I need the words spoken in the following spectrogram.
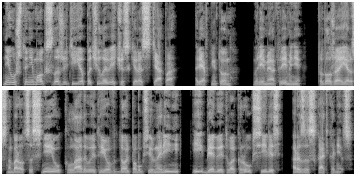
Неужто не мог сложить ее по-человечески, растяпа? Рявкнет он время от времени, продолжая яростно бороться с нею, укладывает ее вдоль по буксирной линии и бегает вокруг, силясь разыскать конец.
